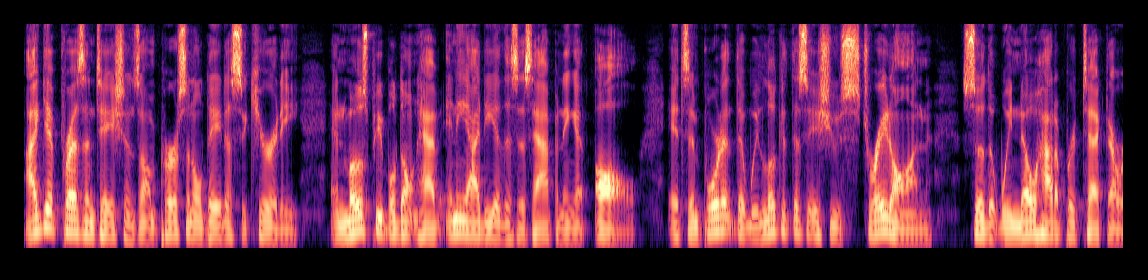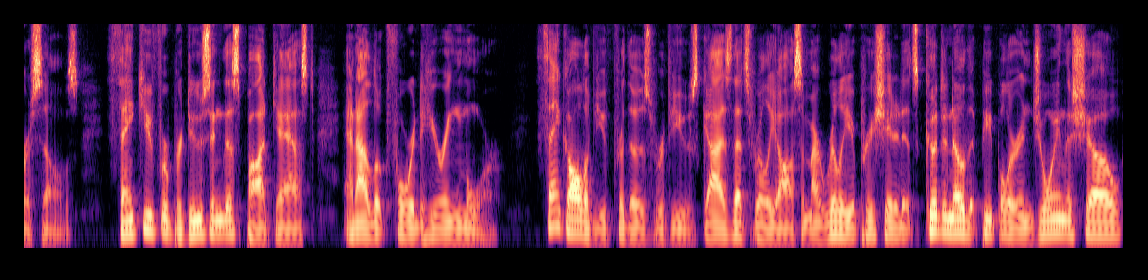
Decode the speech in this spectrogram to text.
I give presentations on personal data security, and most people don't have any idea this is happening at all. It's important that we look at this issue straight on so that we know how to protect ourselves. Thank you for producing this podcast, and I look forward to hearing more thank all of you for those reviews. Guys, that's really awesome. I really appreciate it. It's good to know that people are enjoying the show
